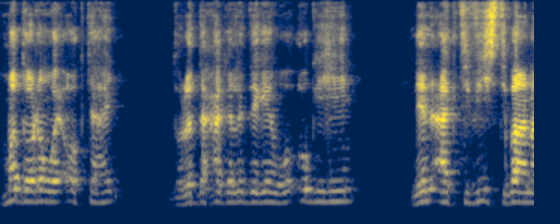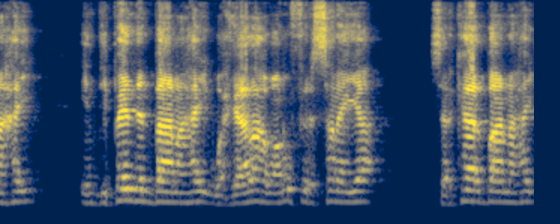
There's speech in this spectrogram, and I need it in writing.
Ummadda o dhan way og tahay dowladda xagga la degeen way og yihiin nin activist baan ahay independent baan ahay waxyaalaha waan u fiirsanaya sarkaal baan ahay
